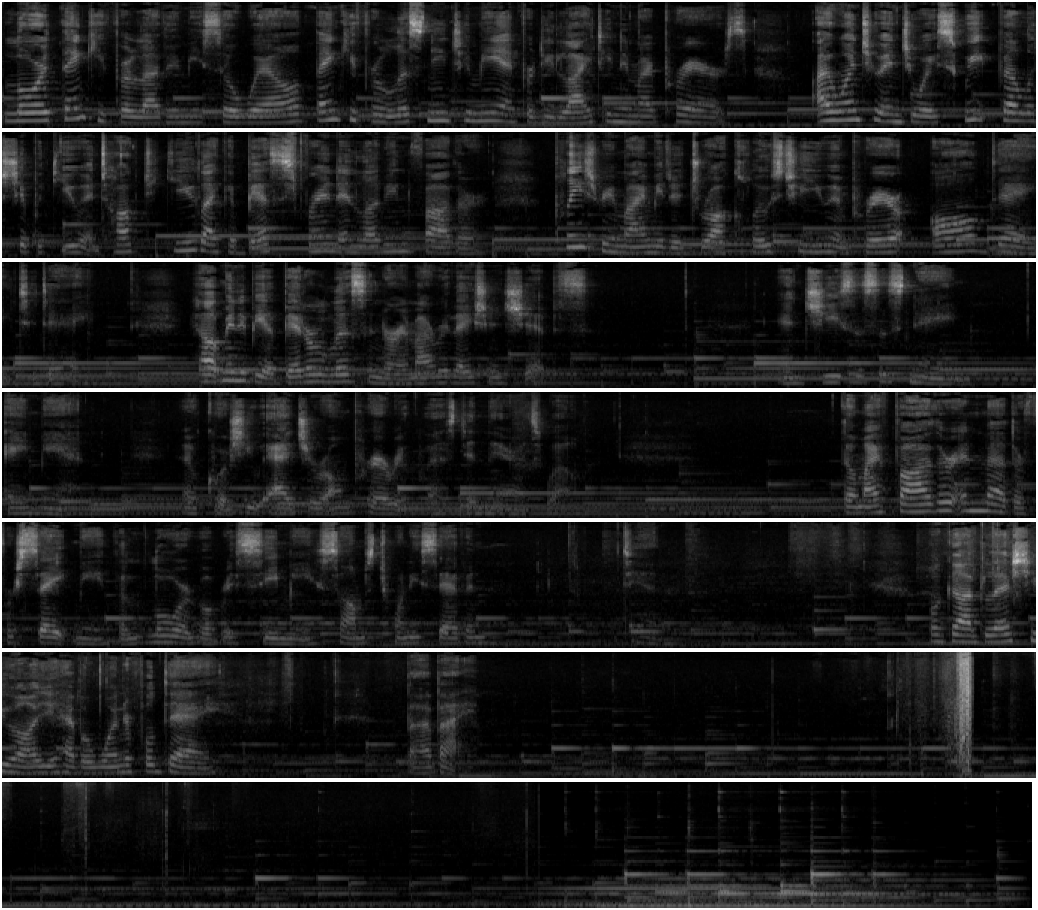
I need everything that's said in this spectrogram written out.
Lord, thank you for loving me so well. Thank you for listening to me and for delighting in my prayers. I want to enjoy sweet fellowship with you and talk to you like a best friend and loving father. Please remind me to draw close to you in prayer all day today. Help me to be a better listener in my relationships. In Jesus' name, Amen. And of course, you add your own prayer request in there as well. Though my father and mother forsake me, the Lord will receive me. Psalms 27 10. Well, God bless you all. You have a wonderful day. Bye bye.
